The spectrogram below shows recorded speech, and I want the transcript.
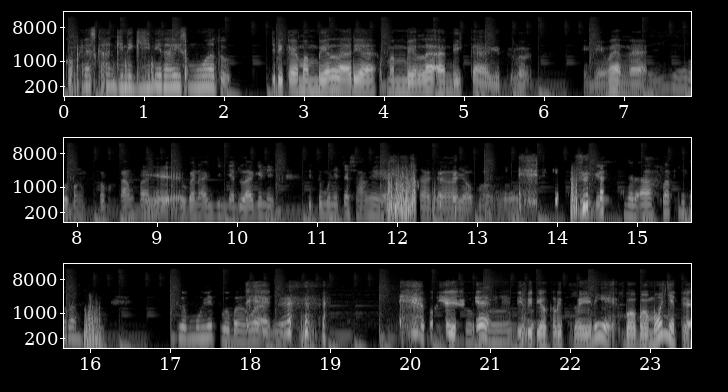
komennya sekarang gini-gini tadi semua tuh jadi kayak membela dia membela Andika gitu loh. Ya gimana? Iya babang babang tampan. Iya. itu kan anjing ada lagi nih. Itu monyetnya sange ya. Astaga ya allah. Nggak ada akhlak nih orang. Ke monyet bawa bawa oh iya, iya. Dia di video klip gue ini bawa-bawa monyet ya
